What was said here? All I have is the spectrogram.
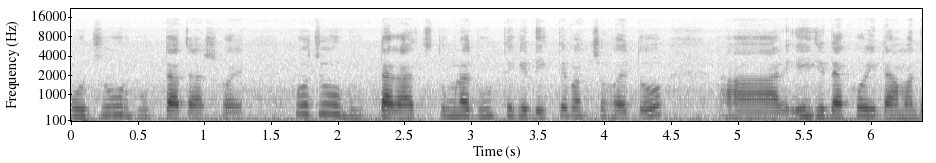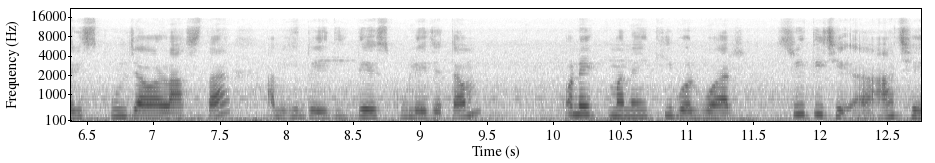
প্রচুর ভুট্টা চাষ হয়, প্রচুর ভুট্টা গাছ, তোমরা দূর থেকে দেখতে পাচ্ছ হয়তো। আর এই যে দেখো, এটা আমাদের স্কুল যাওয়ার রাস্তা, আমি কিন্তু এই দিক দিয়ে স্কুলে যেতাম। অনেক মানে কি বলব, আর স্মৃতি আছে।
